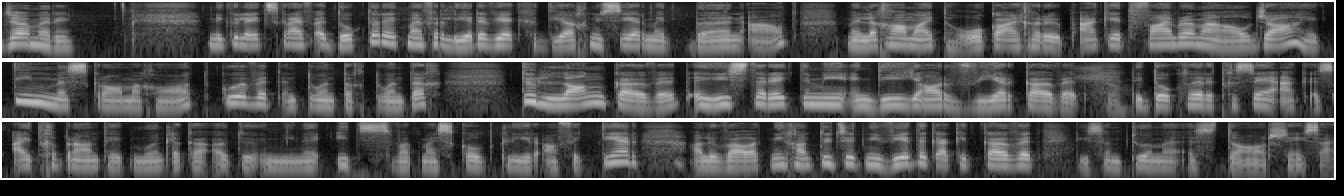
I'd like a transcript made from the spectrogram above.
Jamari Nicolet skryf 'n dokter het my verlede week gediagnoseer met burn-out. My liggaam het Hawkeye geroep. Ek het fibromyalgia, het 10 miskrame gehad, COVID in 2020, toe lank COVID, 'n hysterektomie en die jaar weer COVID. Die dokter het gesê ek is uitgebrand, het moontlike outoimmune iets wat my skildklier affekteer. Alhoewel ek nie gaan toets het nie, weet ek ek het COVID. Die simptome is daar, sê sy.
